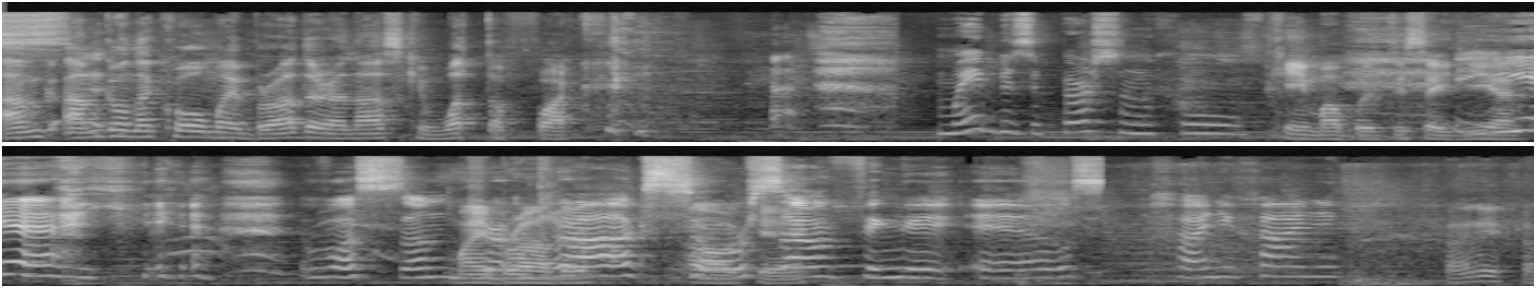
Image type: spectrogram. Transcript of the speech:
I'm, I'm gonna call my brother and ask him what the fuck maybe the person who came up with this idea. yeah, yeah was on My dr- drugs Oh, or okay. something else. Honey, honey. Honey, huh?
